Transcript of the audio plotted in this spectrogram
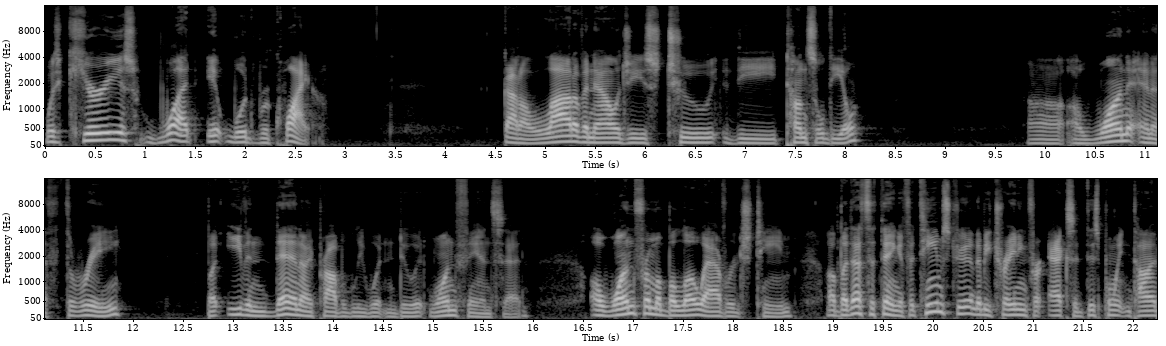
was curious what it would require got a lot of analogies to the Tunsil deal. Uh, a one and a three, but even then I probably wouldn't do it, one fan said. A one from a below average team. Uh, but that's the thing. If a team's going to be trading for X at this point in time,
